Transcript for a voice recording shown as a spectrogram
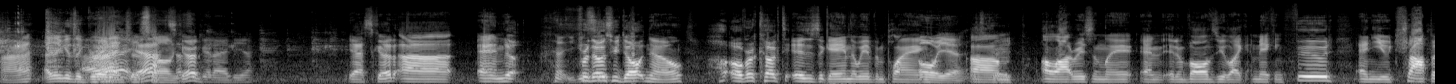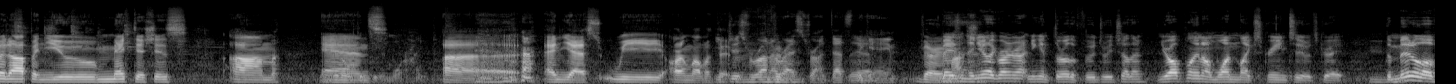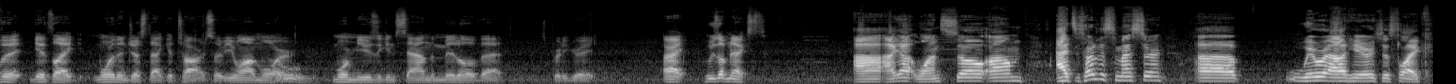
All right. I think it's a great right, intro yeah, song. That's good. a good idea. Yes, good. Uh, and for those who don't know, Overcooked is a game that we've been playing. Oh yeah, it's um, great. a lot recently, and it involves you like making food, and you chop it up, and you make dishes, um, You know, it and more hype. Uh, and yes, we are in love with You it. You just run a restaurant. That's the game. very Amazing. much. And you're like running around and you can throw the food to each other. You're all playing on one like screen too. It's great. The middle of it gets like more than just that guitar. So if you want more Ooh. more music and sound, the middle of that it's pretty great. All right, who's up next? Uh, I got one. So, um, at the start of the semester, uh, we were out here just like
